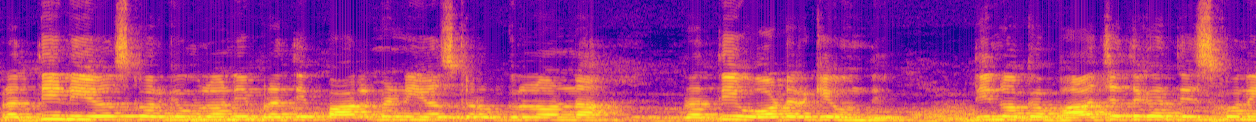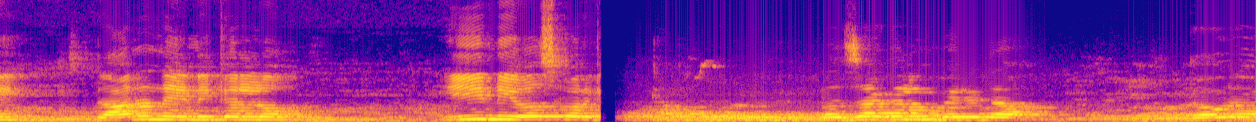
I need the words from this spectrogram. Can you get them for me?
ప్రతి నియోజకవర్గంలోని ప్రతి పార్లమెంట్ నియోజకవర్గంలో ఉన్న ప్రతి ఓటర్కి ఉంది. దీన్ని ఒక బాధ్యతగా తీసుకొని రానున్న ఎన్నికల్లో ఈ నియోజకవర్గ ప్రజాగలం పేరిట గౌరవ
